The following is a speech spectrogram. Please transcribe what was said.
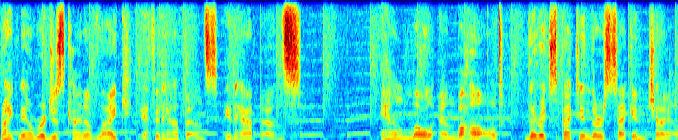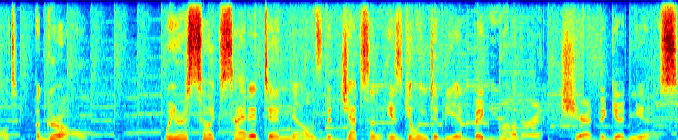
Right now we're just kind of like, if it happens, it happens. And lo and behold, they're expecting their second child, a girl. We are so excited to announce that Jackson is going to be a big brother, shared the good news.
